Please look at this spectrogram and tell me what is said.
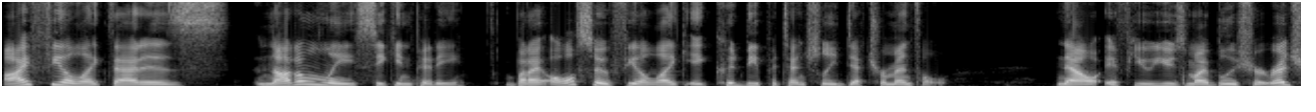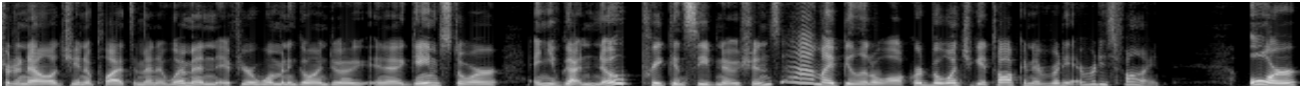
I feel like that is not only seeking pity, but I also feel like it could be potentially detrimental. now, if you use my blue shirt, red shirt analogy and apply it to men and women, if you're a woman and go into a, in a game store and you've got no preconceived notions, eh, it might be a little awkward, but once you get talking to everybody, everybody's fine. Or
